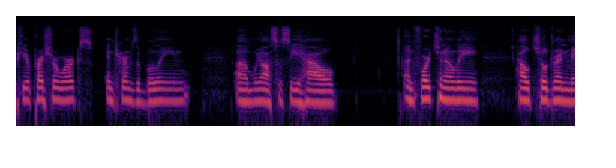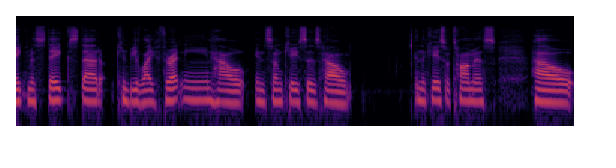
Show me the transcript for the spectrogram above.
peer pressure works in terms of bullying. Um, we also see how, unfortunately, how children make mistakes that can be life threatening. How, in some cases, how, in the case of Thomas, how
